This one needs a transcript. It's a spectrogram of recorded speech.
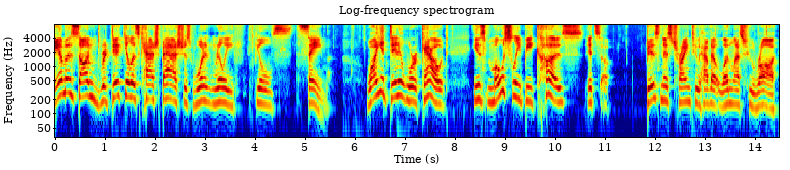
Amazon ridiculous cash bash just wouldn't really feel the same. Why it didn't work out is mostly because it's a business trying to have that one last hurrah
